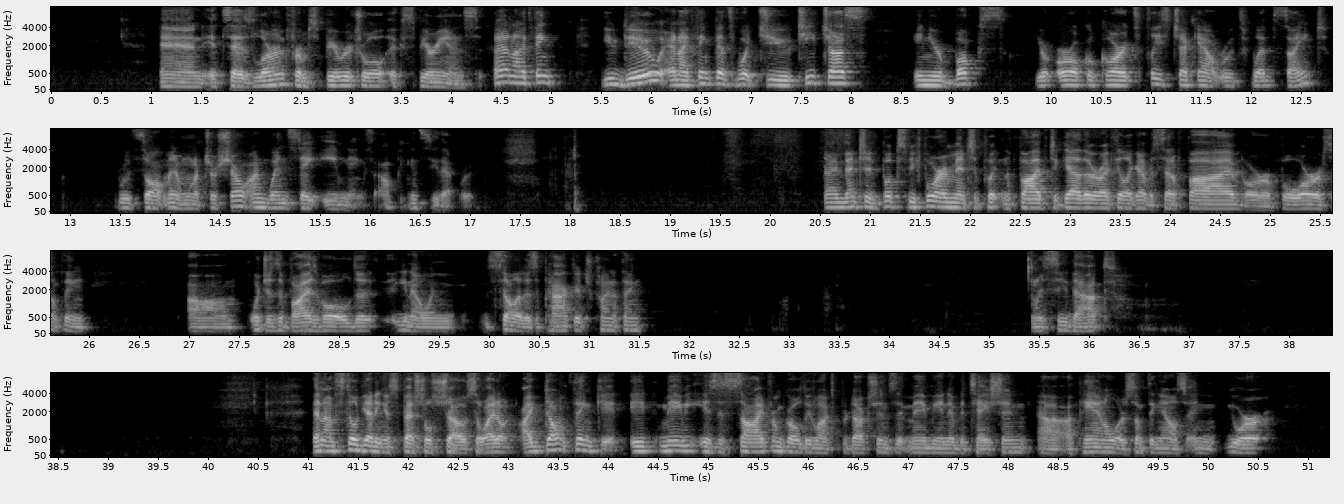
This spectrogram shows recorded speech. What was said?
And it says, learn from spiritual experience. And I think you do. And I think that's what you teach us in your books, your oracle cards. Please check out Ruth's website, Ruth Saltman, and watch her show on Wednesday evenings. I hope you can see that, Ruth. I mentioned books before. I mentioned putting the five together. I feel like I have a set of five or four or something, um, which is advisable to, you know, and sell it as a package kind of thing. I see that. and I'm still getting a special show. So I don't I don't think it it maybe is aside from Goldylocks Productions. It may be an invitation, uh, a panel, or something else, and your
